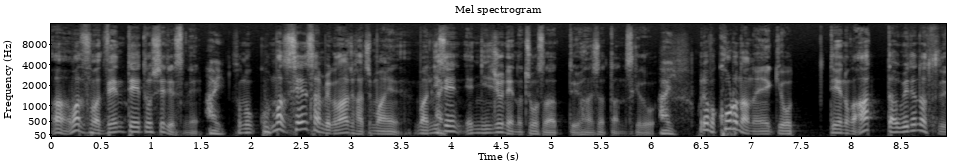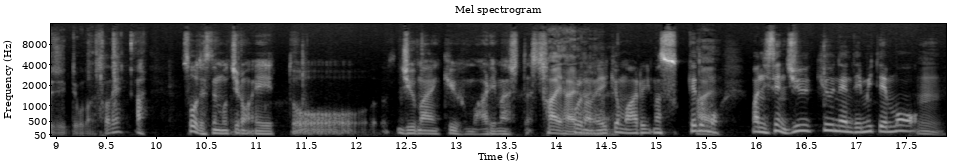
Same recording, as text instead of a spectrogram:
あまずその前提としてですね、はい。その、こまず1378万円、まあ、2020年の調査だっていう話だったんですけど、はい。これやっぱコロナの影響っていうのがあった上での数字ってことなんですかね？あ、そうですね。もちろん、えっ、と、10万円給付もありましたし、はいはいはいはいコロナの影響もありますけども、はいまあ、2019年で見ても、うん。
